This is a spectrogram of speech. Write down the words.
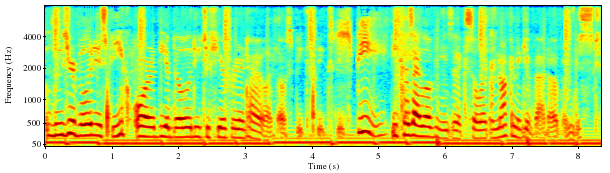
lose your ability to speak or the ability to hear for your entire life? Oh, speak, speak, speak. be? Because I love music, so like I'm not gonna give that up. I'm just,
